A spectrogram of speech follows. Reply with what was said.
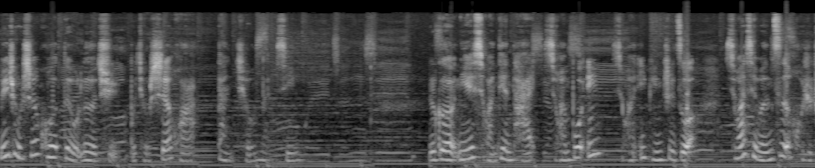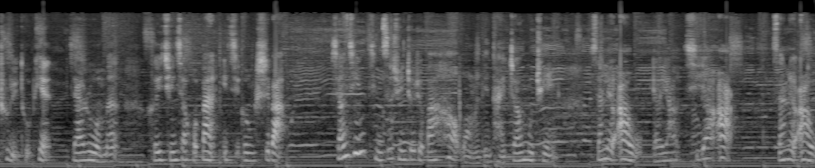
每种生活都有乐趣，不求奢华，但求暖心。如果你也喜欢电台，喜欢播音，喜欢音频制作。喜欢写文字或是处理图片，加入我们，和一群小伙伴一起共事吧。详情请咨询九九八号网络电台招募群：三六二五幺幺七幺二，三六二五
